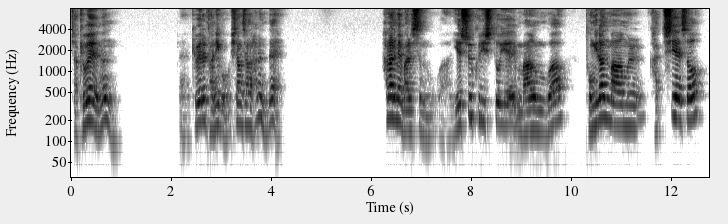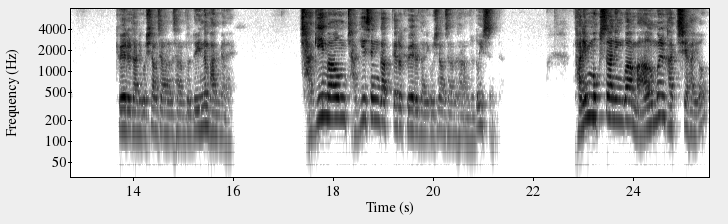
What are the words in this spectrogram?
자, 교회에는 예, 교회를 다니고 신앙생활 하는데 하나님의 말씀과 예수 그리스도의 마음과 동일한 마음을 같이 해서 교회를 다니고 신앙생활하는 사람들도 있는 반면에 자기 마음, 자기 생각대로 교회를 다니고 신앙생활하는 사람들도 있습니다. 담임 목사님과 마음을 같이 하여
